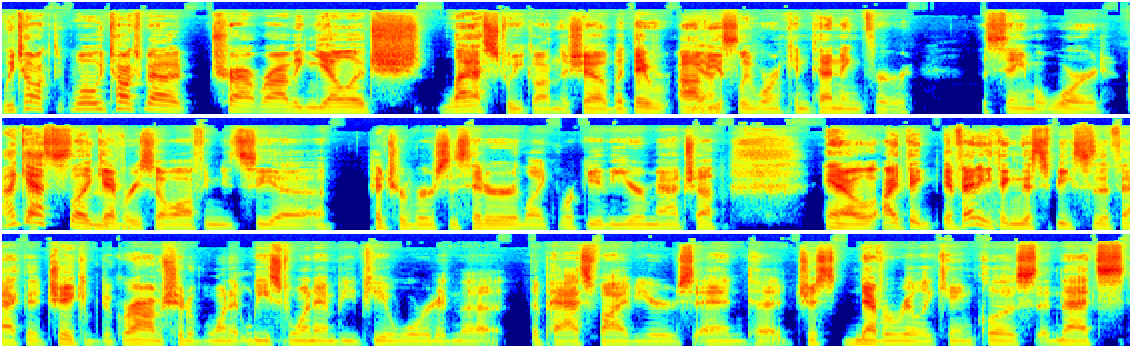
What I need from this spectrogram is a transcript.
We talked well, we talked about Trout robbing Yelich last week on the show, but they obviously weren't contending for the same award. I guess like Mhm. every so often you'd see a, a pitcher versus hitter like rookie of the year matchup. You know, I think if anything, this speaks to the fact that Jacob DeGrom should have won at least one MVP award in the the past five years and uh, just never really came close. And that's,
